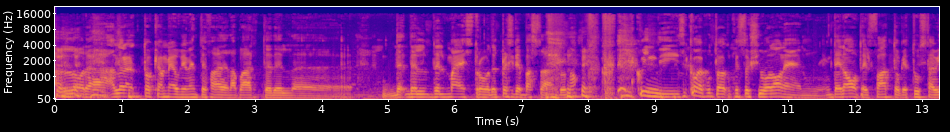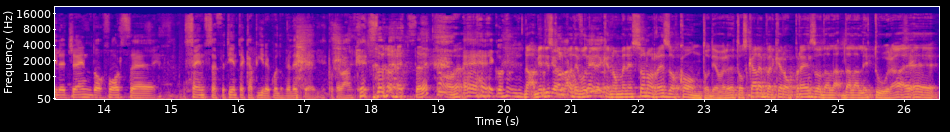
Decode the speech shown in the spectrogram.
allora, allora tocca a me ovviamente fare la parte del, eh, de- del, del maestro, del preside bastardo, no? Quindi, siccome appunto questo scivolone denota il fatto che tu stavi leggendo forse senza effettivamente capire quello che leggevi, poteva anche essere. No, eh. Eh, con- No, a mia discolpa devo dire che non me ne sono reso conto di aver detto scale perché ero preso dalla, dalla lettura e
